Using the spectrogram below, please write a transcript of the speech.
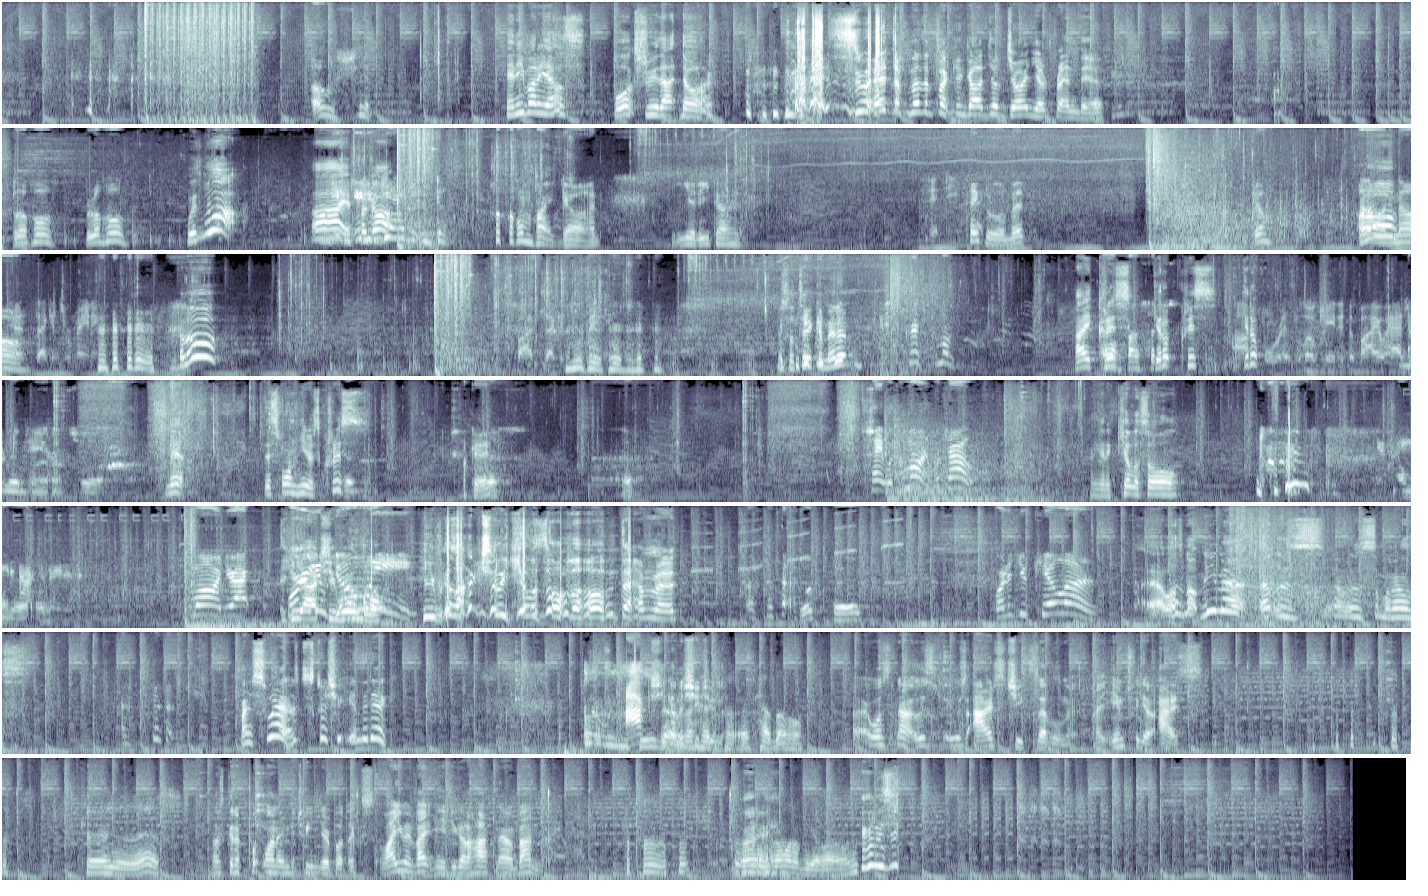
oh, shit. Anybody else Walk through that door? I swear to motherfucking god, you'll join your friend there. Blow hole. Blow hole. With what? Oh, I forgot. dead, you dumb- Oh my god. You retard. Take a little bit. Go. Hello? Oh no. 10 seconds remaining. Hello? 5 seconds remaining. This will take a minute. Chris, come on. Hi, Chris. Oh, Get up, Chris. Get up. Op 4 has located the biohazard container. Mate, this one here is Chris. Okay. Yep. Hey, well, come on, watch out. I'm gonna kill us all. Oh my god. Come on, you're act. What he are actually you will though. doing? He will actually kill us all though, damn it. What? Why did you kill us? That was not me, Matt. That was that was someone else. I swear, I'm just gonna shoot you in the dick. actually gonna shoot you. In the, Head level. Uh, I wasn't. No, it was it was arse cheeks level, man. I aimed for your arse. okay. I was gonna put one in between your buttocks. Why you invite me if you got a half an hour ban? I don't want to be alone. I was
